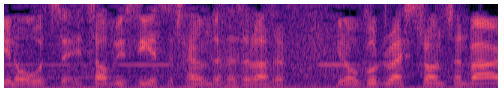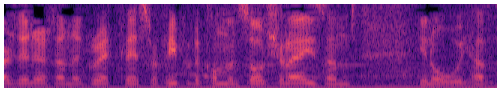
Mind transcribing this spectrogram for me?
you know, it's it's obviously it's a town that has a lot of you know good restaurants and bars in it, and a great place for people to come and socialise. And you know, we have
